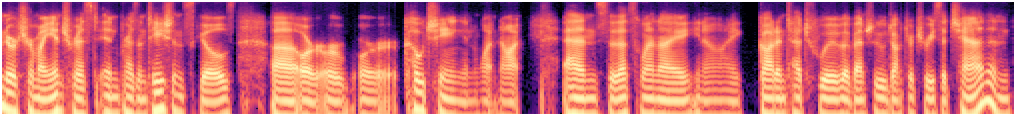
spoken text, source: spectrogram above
nurture my interest in presentation skills uh, or, or or coaching and whatnot. And so that's when i you know i got in touch with eventually with dr teresa chan and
